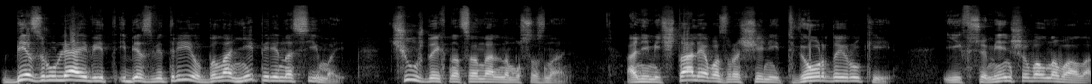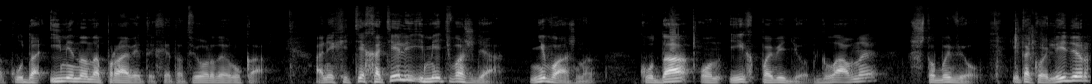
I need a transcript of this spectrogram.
без руля и, без витрил была непереносимой, чуждой их национальному сознанию. Они мечтали о возвращении твердой руки, и их все меньше волновало, куда именно направит их эта твердая рука. Они хотели иметь вождя, неважно, куда он их поведет. Главное – чтобы вел. И такой лидер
